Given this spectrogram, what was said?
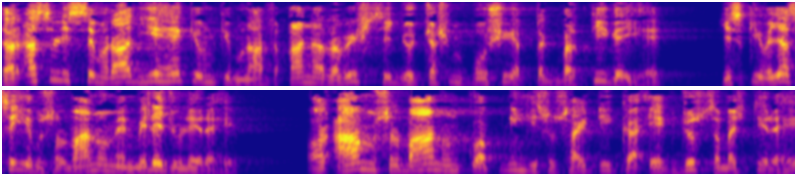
دراصل اس سے مراد یہ ہے کہ ان کی منافقانہ روش سے جو چشم پوشی اب تک برتی گئی ہے، جس کی وجہ سے یہ مسلمانوں میں ملے جلے رہے اور عام مسلمان ان کو اپنی ہی سوسائٹی کا ایک جز سمجھتے رہے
